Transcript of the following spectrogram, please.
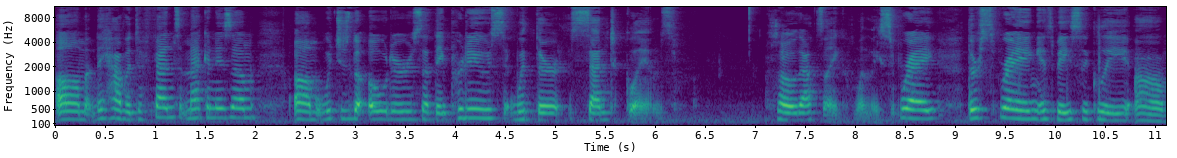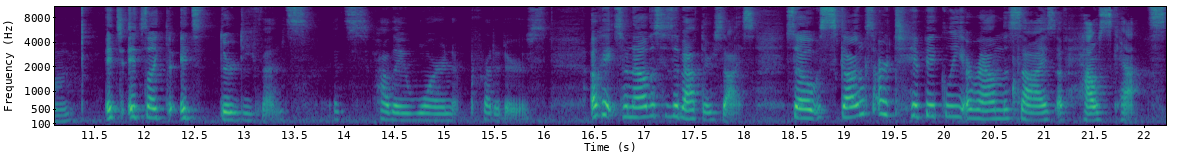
Um, they have a defense mechanism, um, which is the odors that they produce with their scent glands. So that's like when they spray. Their spraying is basically um, it's it's like it's their defense. It's how they warn predators. Okay, so now this is about their size. So skunks are typically around the size of house cats.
